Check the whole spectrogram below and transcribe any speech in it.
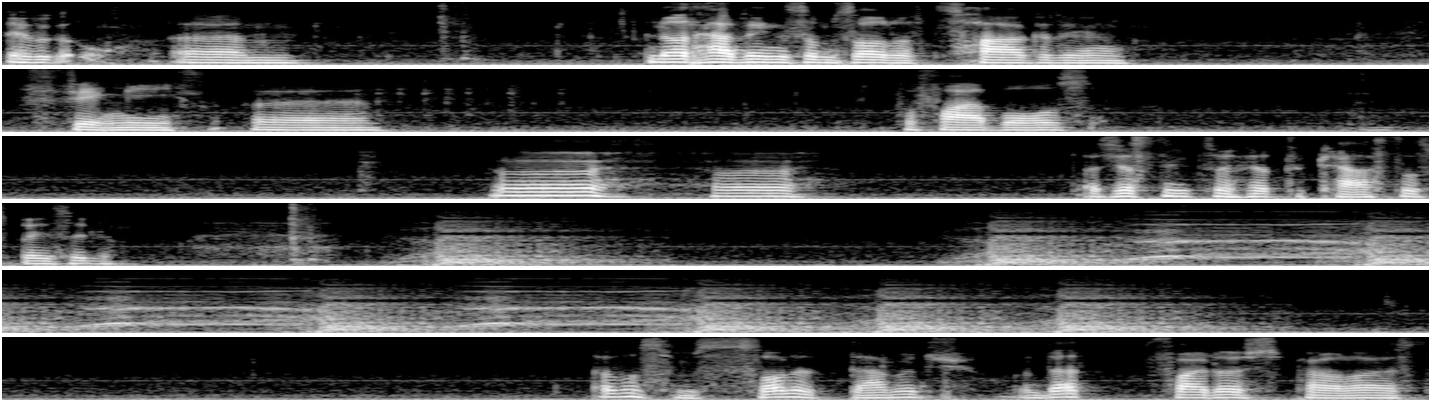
here we go. Um, not having some sort of targeting thingy uh, for fireballs. Uh, uh, I just need to hit the casters basically. That was some solid damage, and that fighter is paralyzed.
